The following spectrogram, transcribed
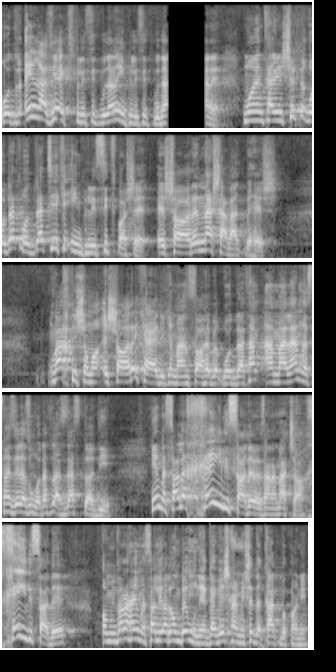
قدرت این قضیه explicit بودن و implicit بودن مهمترین شکل قدرت قدرتیه که implicit باشه. اشاره نشود بهش. وقتی شما اشاره کردی که من صاحب قدرتم عملا قسمت زیر از اون قدرت رو از دست دادی. یه مثال خیلی ساده بزنم بچه ها خیلی ساده. امیدوارم همین مثال یادمون بمونه و بهش همیشه دقت بکنیم.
